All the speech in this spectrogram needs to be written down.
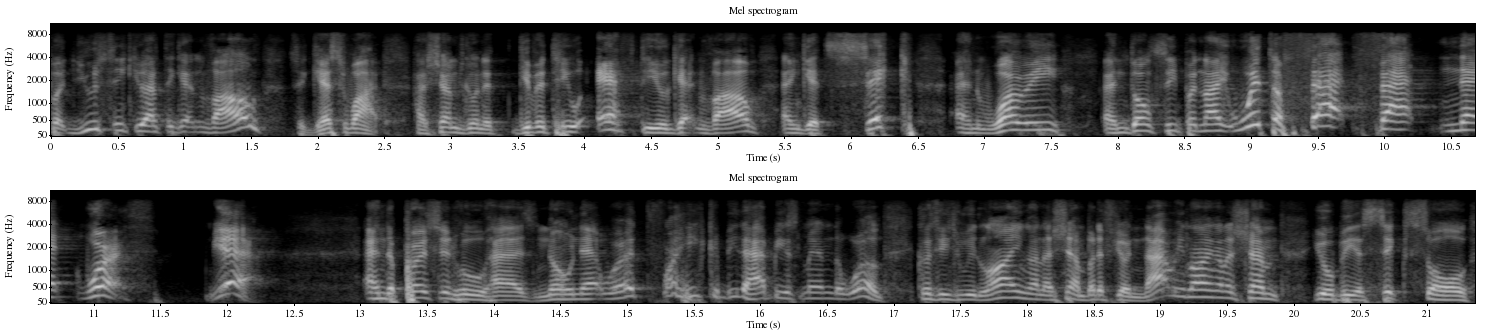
But you think you have to get involved? So guess what? Hashem's going to give it to you after you get involved and get sick and worry and don't sleep at night with a fat, fat net worth. Yeah. And the person who has no net worth, fine, he could be the happiest man in the world because he's relying on Hashem. But if you're not relying on Hashem, you'll be a sick soul.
